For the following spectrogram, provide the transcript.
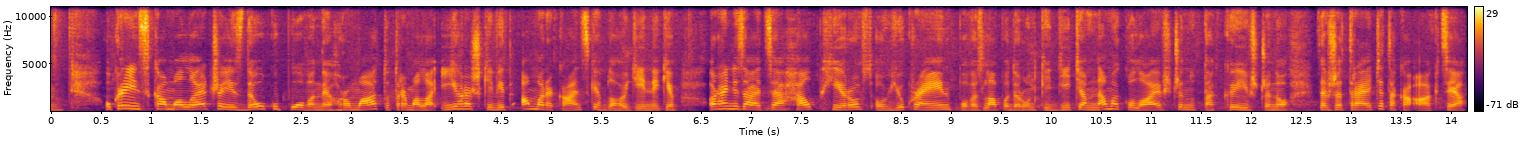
Mm-hmm. Українська малеча із деокупованих громад отримала іграшки від американських благодійників. Організація Help Heroes of Ukraine повезла подарунки дітям на Миколаївщину та Київщину. Це вже третя така акція.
